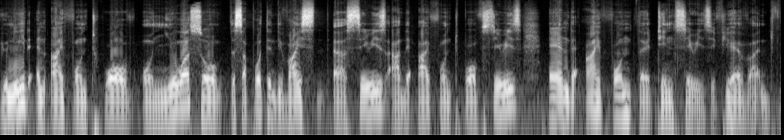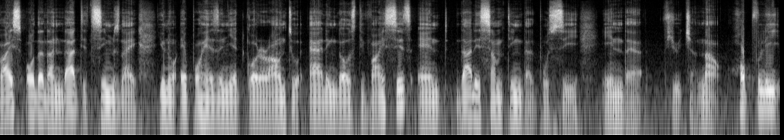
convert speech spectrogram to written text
you need an iphone 12 or newer so the supported device uh, series are the iphone 12 series and the iphone 13 series. If you have a device other than that it seems like you know apple hasn't yet got around to adding those devices and that is something that we'll see in the future. Now hopefully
